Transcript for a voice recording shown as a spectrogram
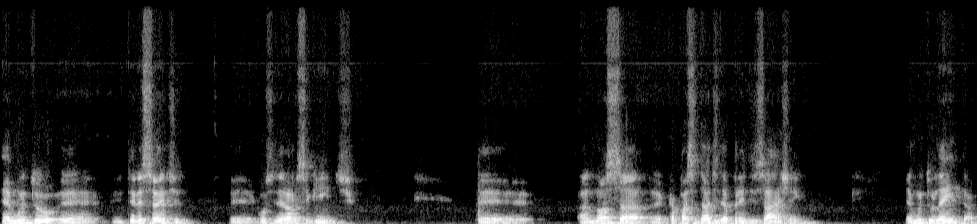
É muito é, interessante é, considerar o seguinte: é, a nossa é, capacidade de aprendizagem é muito lenta.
